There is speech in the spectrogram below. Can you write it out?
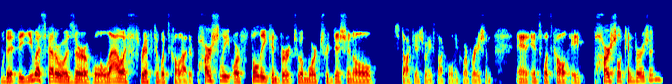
the, the US Federal Reserve will allow a thrift to what's called either partially or fully convert to a more traditional stock issuing stock holding corporation. And it's what's called a partial conversion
